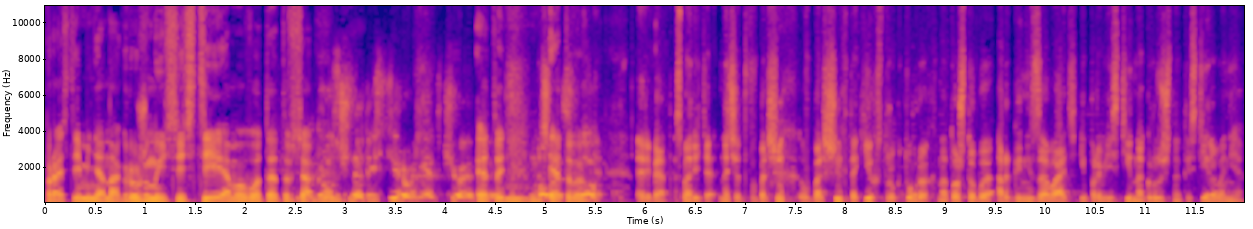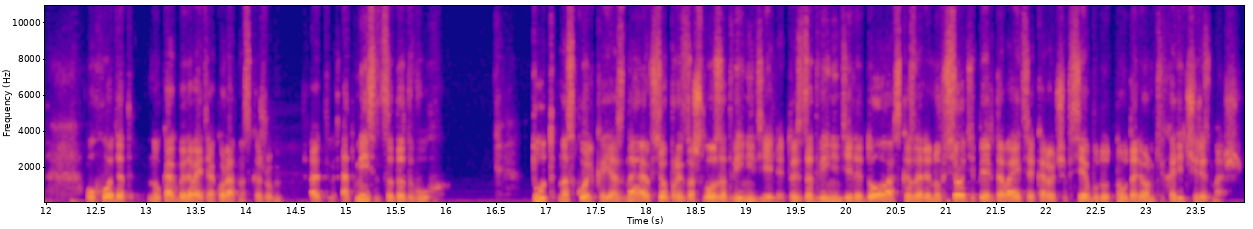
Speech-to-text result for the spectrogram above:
прости меня, нагруженные системы, вот это все... Нагрузочное тестирование, это что это? Это... это... Ребят, смотрите, значит, в больших, в больших таких структурах на то, чтобы организовать и провести нагрузочное тестирование, уходят, ну, как бы, давайте аккуратно скажу, от, от месяца до двух. Тут, насколько я знаю, все произошло за две недели. То есть за две недели до сказали, ну все, теперь давайте, короче, все будут на удаленке ходить через Mesh.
